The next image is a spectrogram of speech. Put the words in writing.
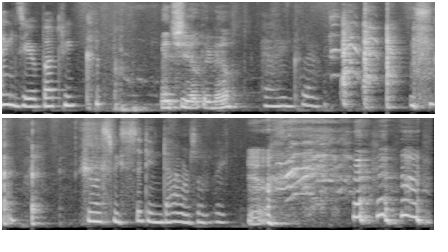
can see her butt cheek. Is she out there now? I think so. she must be sitting down or something. Yeah.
